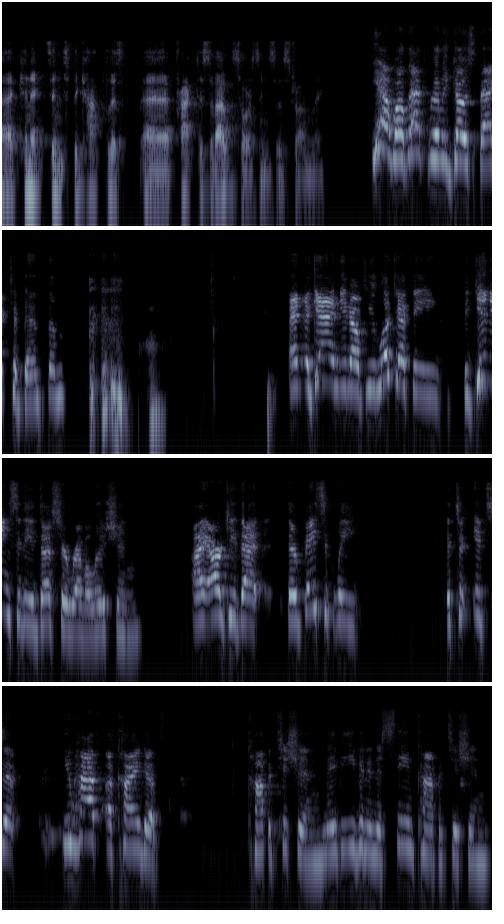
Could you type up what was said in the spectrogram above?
uh, connects into the capitalist uh, practice of outsourcing so strongly? Yeah, well, that really goes back to Bentham. and again, you know, if you look at the beginnings of the Industrial Revolution, I argue that they're basically it's a it's a you have a kind of competition, maybe even an esteem competition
